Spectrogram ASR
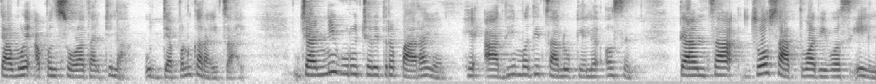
त्यामुळे आपण सोळा तारखेला उद्यापन करायचं आहे. ज्यांनी गुरुचरित्र पारायण हे आधीमध्ये चालू केले असेल त्यांचा जो सातवा दिवस येईल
